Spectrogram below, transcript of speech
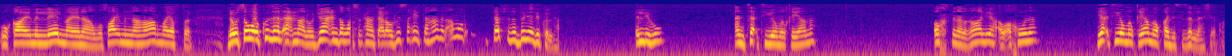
وقايم الليل ما ينام وصايم النهار ما يفطر. لو سوى كل هالأعمال وجاء عند الله سبحانه وتعالى وفي صحيفته هذا الأمر تفسد الدنيا دي كلها اللي هو أن تأتي يوم القيامة أختنا الغالية أو أخونا يأتي يوم القيامة وقد استزلها الشيطان.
